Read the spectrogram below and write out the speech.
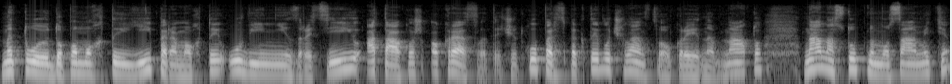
метою допомогти їй перемогти у війні з Росією, а також окреслити чітку перспективу членства України в НАТО на наступному саміті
